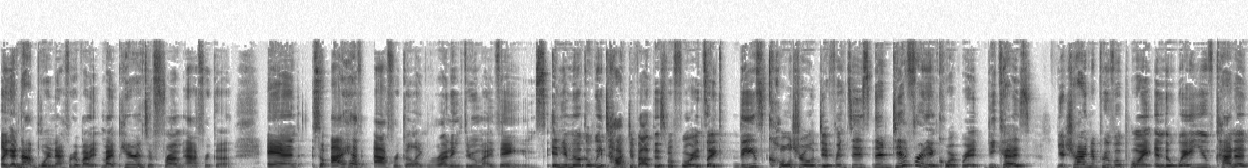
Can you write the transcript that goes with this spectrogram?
Like, I'm not born in Africa, my, my parents are from Africa. And so I have Africa like running through my veins. And Yamilka, we talked about this before. It's like these cultural differences, they're different in corporate because you're trying to prove a point, and the way you've kind of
